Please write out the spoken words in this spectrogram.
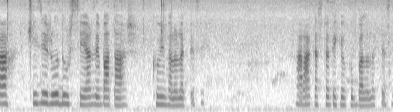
আহ কি যে রোদ উঠছে আর যে বাতাস খুবই ভালো লাগতেছে আর আকাশটা দেখেও খুব ভালো লাগতেছে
